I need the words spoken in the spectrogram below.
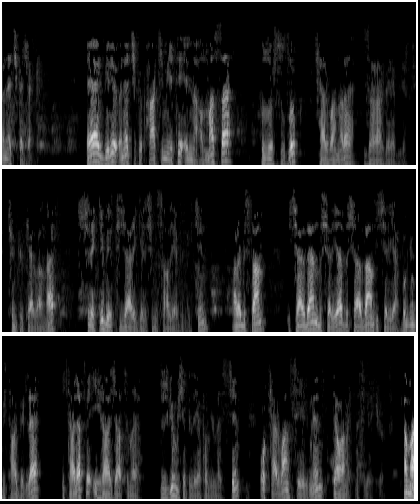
öne çıkacak? Eğer biri öne çıkıp hakimiyeti eline almazsa huzursuzluk kervanlara zarar verebilirdi. Çünkü kervanlar sürekli bir ticari gelişimi sağlayabilmek için Arabistan içeriden dışarıya, dışarıdan içeriye bugünkü tabirle ithalat ve ihracatını düzgün bir şekilde yapabilmesi için o kervan seyrinin devam etmesi gerekiyordu. Ama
